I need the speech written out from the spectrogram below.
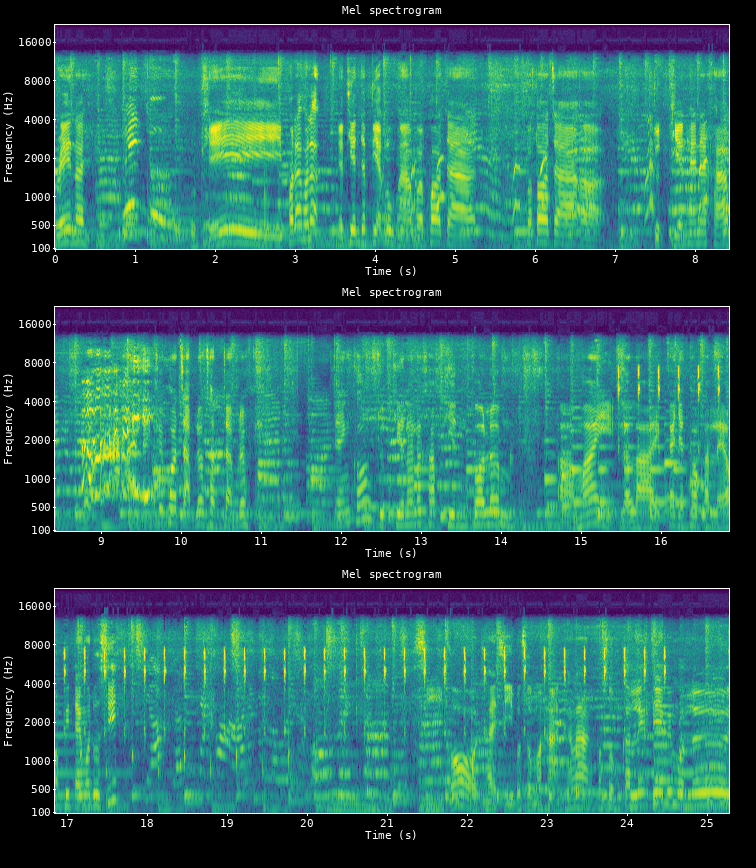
เรนเลยเล่นดูโอเค พอแล้วพอแล้ว เดี๋ยวเทียนจะเปียกลูกอ่าพ่อจะพ่อต้อจะเอ่อจุดเทียนให้นะครับแตงช่วยพ่อจับเร็วจับจับเร็วแตงก็จุดเทียนแล้วนะครับ เทียนก็เริ่มอ่าไหม้ละลายใกล้จะเท่ากันแล้ว พี่แตงมาดูสิเดี๋ยวแล้วพี่จะขออะไรม ก็ใช้สีผสมอาหารข้างล่าง ผสมกันเละเทะไปหมดเลย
